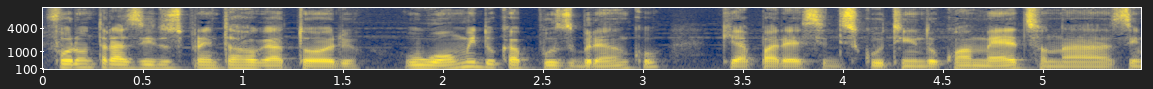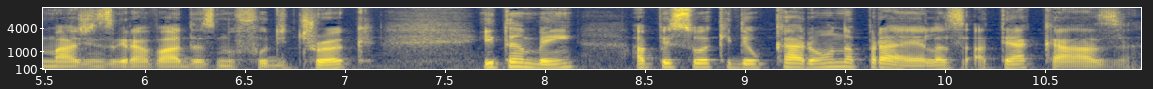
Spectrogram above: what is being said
foram trazidos para interrogatório o homem do capuz branco, que aparece discutindo com a Madison nas imagens gravadas no food truck, e também a pessoa que deu carona para elas até a casa.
